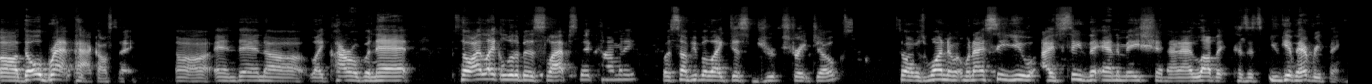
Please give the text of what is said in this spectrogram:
uh, the old Brat Pack. I'll say uh, and then uh, like Carol Burnett. So I like a little bit of slapstick comedy, but some people like just straight jokes. So I was wondering when I see you, I see the animation and I love it because it's you give everything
